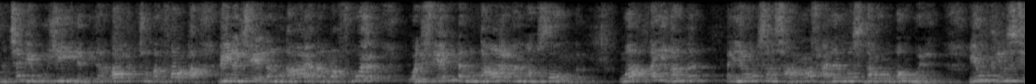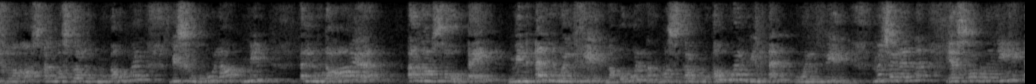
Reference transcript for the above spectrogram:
انتبهوا جيدا إذا لاحظتم الفرق بين الفعل المضارع المرفوع والفعل المضارع المنصوب. وأيضا اليوم سنتعرف على المصدر المؤول. يمكن استخلاص المصدر المؤول بسهولة من المضارع المنصوب أي من أن والفعل. نقول المصدر المؤول من أن والفعل. مثلا يسرني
